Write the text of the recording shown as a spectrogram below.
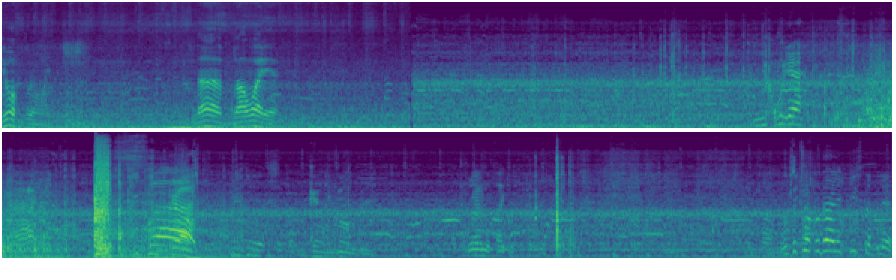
Ёб твою мать. Да, авария. Нихуя. Сука. Открой ему факел. Ну ты чё, куда летишь-то, блядь?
